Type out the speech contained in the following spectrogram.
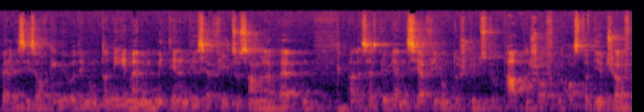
weil das ist auch gegenüber den Unternehmen, mit denen wir sehr viel zusammenarbeiten, äh, das heißt, wir werden sehr viel unterstützt durch Partnerschaften aus der Wirtschaft,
